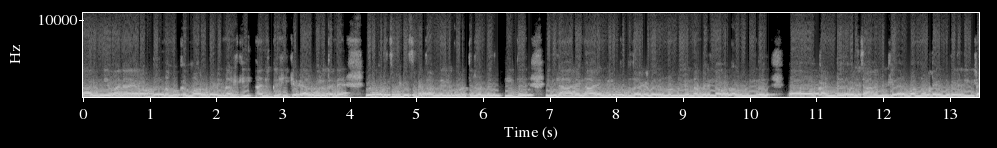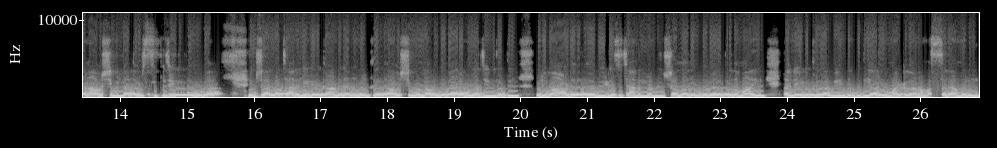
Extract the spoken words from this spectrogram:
കാരുണ്യവാനായ റബ്ബ് നമുക്ക് മറുപടി നൽകി അനുഗ്രഹിക്കട്ടെ. അതുപോലെ തന്നെ ഇവിടെ കുറച്ച് വീഡിയോസിന്റെ തമ്മയിൽ കൊടുത്തിട്ടുണ്ട്. ഇത് ഇതിൽ ആരെ ആരെങ്കിലും പുതുതായിട്ട് വരുന്നുണ്ട് എന്നുണ്ടെങ്കിൽ അവർക്ക് ഇത് കണ്ട് അവർ ചാനലിലേക്ക് വന്നോട്ടെ എന്ന് കരുതിയിട്ടാണ് ആവശ്യമില്ലാത്തവർ സ്കിപ്പ് ചെയ്ത് പോവുക. ഇൻഷാല്ല ചാനൽ കാണുക. നിങ്ങൾക്ക് ആവശ്യമുള്ള ഉപകാരമുള്ള ജീവിതത്തിൽ ഒരുപാട് വീഡിയോസ് ചാനലിലുണ്ട്. ഇൻഷാല്ല അത് ഉപകാരപ്രദമായി തന്നെ എടുക്കുക. വീണ്ടും പുതിയ അറിവുമായിട്ട് കാണാം. അസ്സലാമലൈക്കും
